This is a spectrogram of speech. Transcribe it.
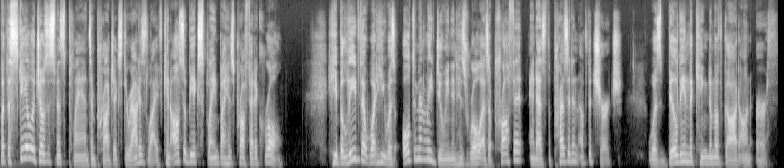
But the scale of Joseph Smith's plans and projects throughout his life can also be explained by his prophetic role. He believed that what he was ultimately doing in his role as a prophet and as the president of the church was building the kingdom of God on earth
